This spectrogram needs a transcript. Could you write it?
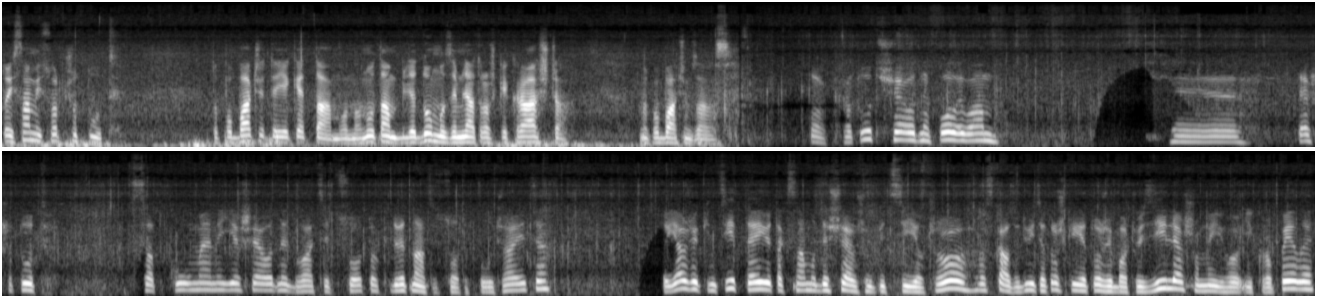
той самий сорт, що тут. То побачите, яке там воно. Ну там біля дому земля трошки краща. Ми побачимо зараз. Так, а тут ще одне поле вам. Е, те, що тут в садку у мене є ще одне 20 соток, 19 соток виходить. То я вже в кінці тею так само дешевшу підсіяв. Чого розказую? Дивіться, трошки я теж бачу зілля, що ми його і кропили.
